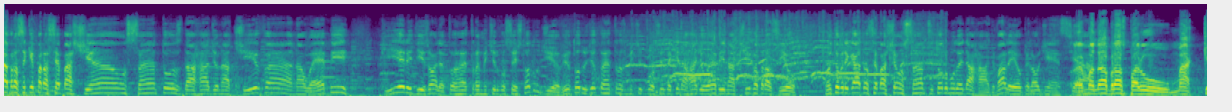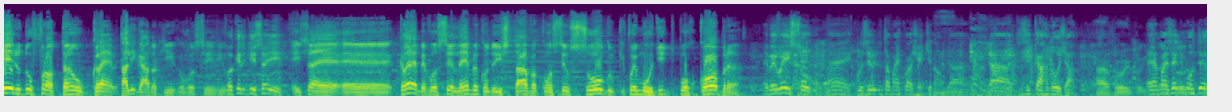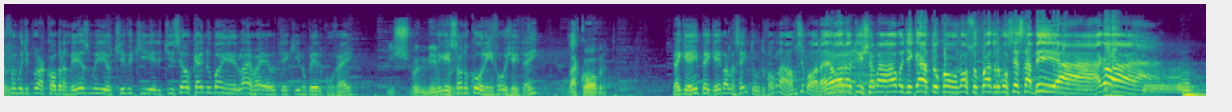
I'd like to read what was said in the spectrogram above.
abraço aqui para Sebastião Santos, da Rádio Nativa, na web. Que ele diz: Olha, tô retransmitindo vocês todo dia, viu? Todo dia tô retransmitindo vocês aqui na Rádio Web Nativa Brasil. Muito obrigado a Sebastião Santos e todo mundo aí da rádio. Valeu pela audiência. Eu mandar um abraço para o Maqueiro do Frotão, Kleber. Tá ligado aqui com você, viu? Foi o que ele disse aí. Isso é, é. Kleber, você lembra quando eu estava com seu sogro que foi mordido por cobra? É meu ex-sogro, né? Inclusive ele não tá mais com a gente não, já, já desencarnou já. Ah, foi, foi. É, mas ele mordeu, foi mordido por uma cobra mesmo e eu tive que. Ele disse: Eu quero ir no banheiro. Lá vai eu ter que ir no banheiro com o velho. Ixi, foi mesmo. Peguei foi. só no corinho, foi o jeito, hein? Da cobra. Peguei, peguei, balancei tudo. Vamos lá, vamos embora. É hora de chamar a alma de gato com o nosso quadro Você Sabia? Agora!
